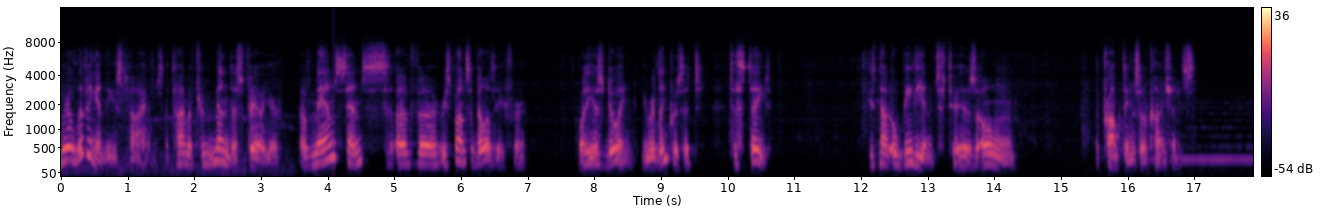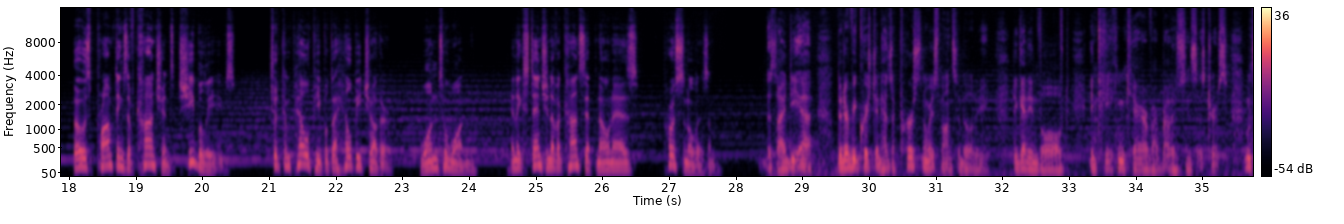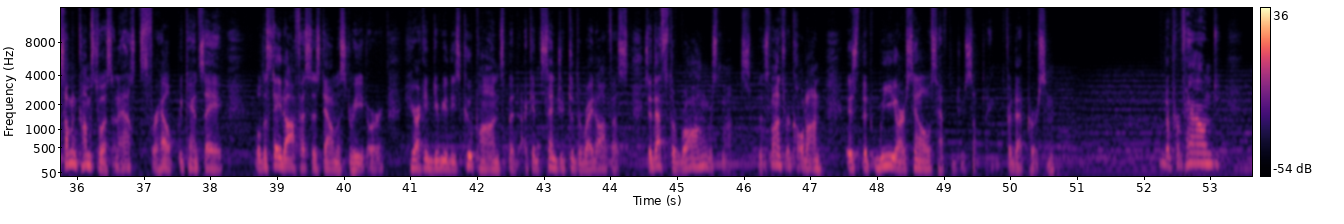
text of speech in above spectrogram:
We're living in these times, a time of tremendous failure of man's sense of uh, responsibility for what he is doing. He relinquishes it to the state. He's not obedient to his own the promptings of conscience. Those promptings of conscience, she believes, should compel people to help each other, one to one, an extension of a concept known as personalism. This idea that every Christian has a personal responsibility to get involved in taking care of our brothers and sisters. When someone comes to us and asks for help, we can't say, well, the state office is down the street, or here I can give you these coupons, but I can send you to the right office. So that's the wrong response. The response we're called on is that we ourselves have to do something for that person. The profound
